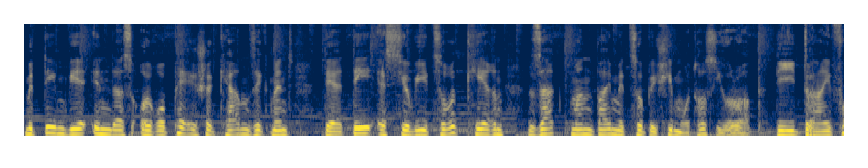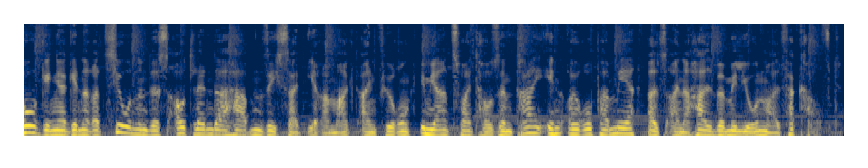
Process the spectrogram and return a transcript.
mit dem wir in das europäische Kernsegment der D-SUV zurückkehren, sagt man bei Mitsubishi Motors Europe. Die drei Vorgängergenerationen des Outlander haben sich seit ihrer Markteinführung im Jahr 2003 in Europa mehr als eine halbe Million Mal verkauft.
